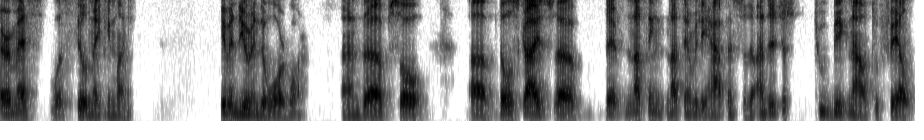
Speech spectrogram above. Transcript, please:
Hermes was still making money, even during the World War, and uh, so uh, those guys, uh, nothing nothing really happens to them, and they're just too big now to fail.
